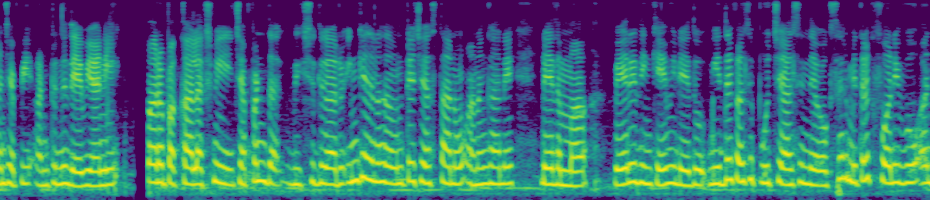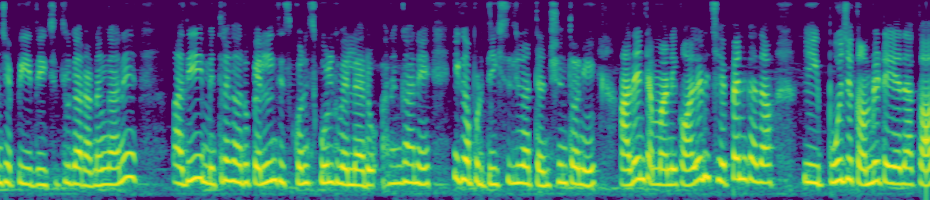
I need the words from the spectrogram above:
అని చెప్పి అంటుంది దేవి అని మరో పక్క లక్ష్మి చెప్పండి దీక్షిత్ గారు ఇంకేదైనా ఉంటే చేస్తాను అనగానే లేదమ్మా వేరేది ఇంకేమీ లేదు మీ ఇద్దరు కలిసి పూజ చేయాల్సిందే ఒకసారి మిత్రకి ఫోన్ ఇవ్వు అని చెప్పి దీక్షితులు గారు అనగానే అది మిత్ర గారు పిల్లల్ని తీసుకొని స్కూల్కి వెళ్ళారు. అనగానే ఇక అప్పుడు దీక్షిత్ గారు టెన్షన్తోని అదేంటమ్మా నీకు ఆల్రెడీ చెప్పాను కదా ఈ పూజ కంప్లీట్ అయ్యేదాకా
